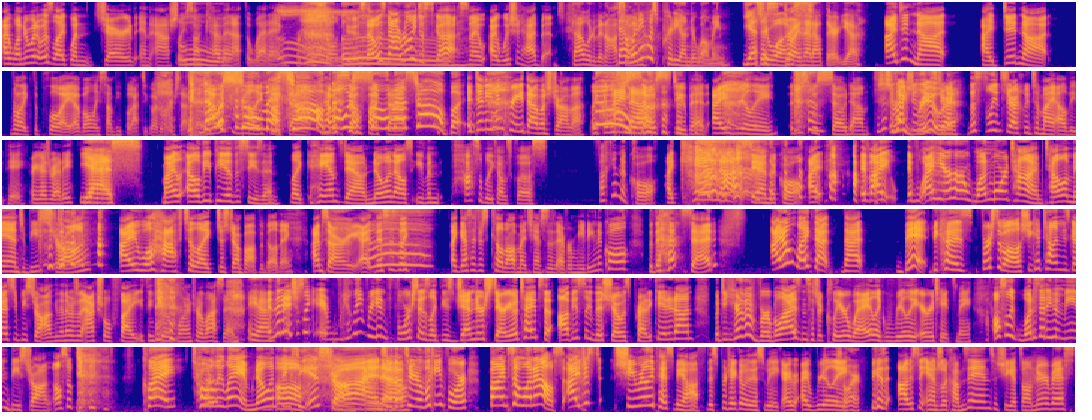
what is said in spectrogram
I wonder what it was like when Jared and Ashley saw Kevin at the wedding Ooh. for Crystal and Goose. That was not really discussed, and I, I wish it had been. That would have been awesome. That wedding was pretty underwhelming. yes, Just it was. throwing that out there. Yeah. I did not. I did not like the ploy of only some people got to go to the reception. That, was, so really messed fucked up. That, That, was, was, so, so, up. messed up. But It didn't even create that much drama. Like No. it was so stupid. I really, it just was so dumb. It's just This really actually leads rude. direct- this leads directly to my LVP. Are you guys ready? yes. My LVP of the season, like hands down, no one else even possibly comes close. Fucking Nicole. I cannot stand Nicole. I if I if I hear her one more time tell a man to be strong, I will have to like just jump off a building. I'm sorry. I, this is like I guess I just killed all my chances of ever meeting Nicole. But that said, I don't like that that bit because first of all, she kept telling these guys to be strong, and then there was an actual fight. You think she would have learned her lesson. Yeah. And then it's just like it really reinforces like these gender stereotypes that obviously this show is predicated on, but to hear them verbalized in such a clear way like really irritates me. Also, like what does that even mean? Be strong. Also, Clay totally lame. No one thinks Oh, he is strong. God. So that's what you're looking for. Find someone else. I just she really pissed me off this particularly this week. I I really Sure. because obviously Angela comes in, so she gets all nervous.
